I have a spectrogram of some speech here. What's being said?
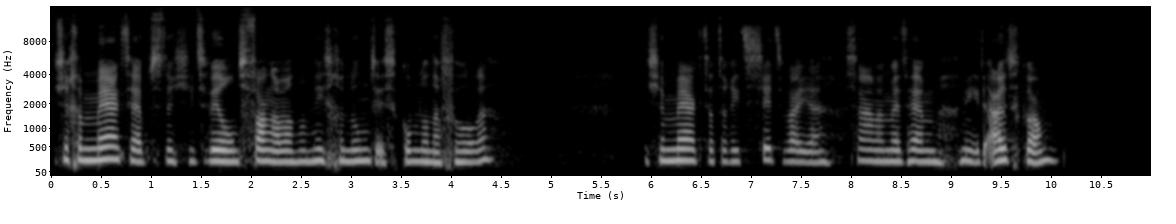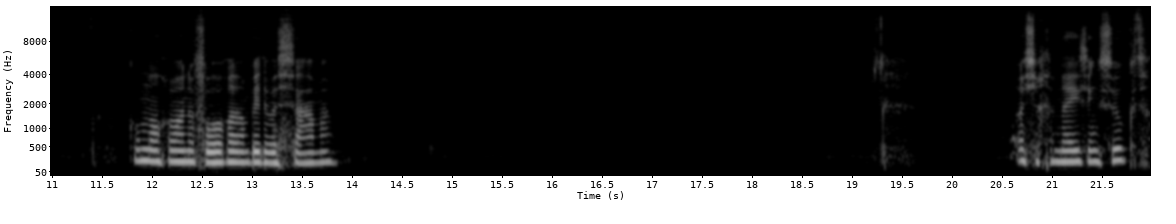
Als je gemerkt hebt dat je iets wil ontvangen wat nog niet genoemd is, kom dan naar voren. Als je merkt dat er iets zit waar je samen met Hem niet uitkwam, kom dan gewoon naar voren, dan bidden we samen. Als je genezing zoekt,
